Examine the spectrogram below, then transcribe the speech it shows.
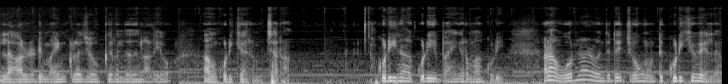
இல்லை ஆல்ரெடி மைண்ட்குள்ளே ஜோக் இருந்ததுனாலேயோ அவன் குடிக்க ஆரம்பிச்சிடறான். குடினா குடி பயங்கரமாக குடி. ஆனால் ஒரு நாள் வந்துட்டு ஜோ வந்துட்டு குடிக்கவே இல்லை.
